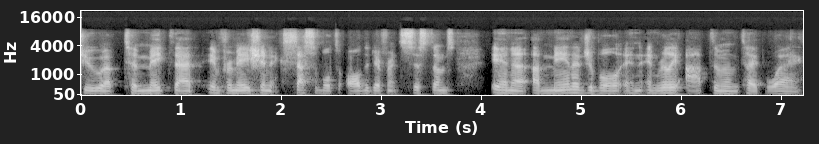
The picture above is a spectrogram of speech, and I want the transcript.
to uh, to make that information accessible to all the different systems in a, a manageable and, and really optimum type way.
